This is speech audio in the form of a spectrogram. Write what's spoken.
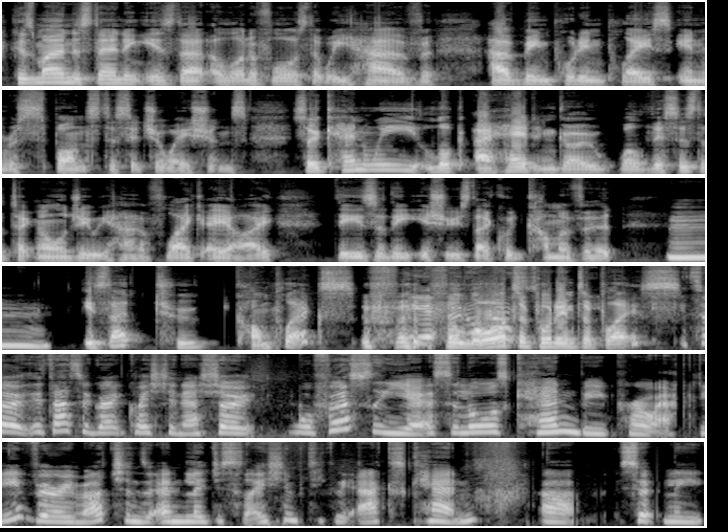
Because my understanding is that a lot of laws that we have have been put in place in response to situations. So, can we look ahead and go, well, this is the technology we have, like AI, these are the issues that could come of it? Mm. Is that too complex for, yeah, for law to put into place? So, that's a great question, Ash. So, well, firstly, yes, the laws can be proactive very much, and, and legislation, particularly acts, can. Uh, certainly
